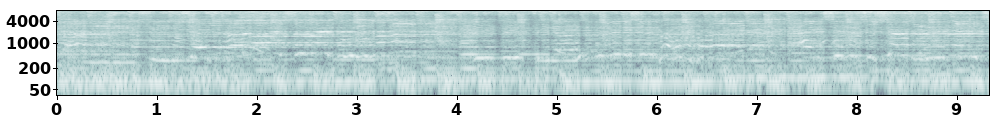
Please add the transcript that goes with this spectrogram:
当你拒绝爱是来不来，一次次又一次徘徊，爱情就像一杯酒，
